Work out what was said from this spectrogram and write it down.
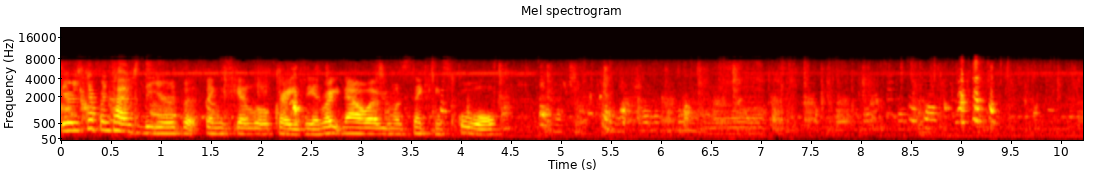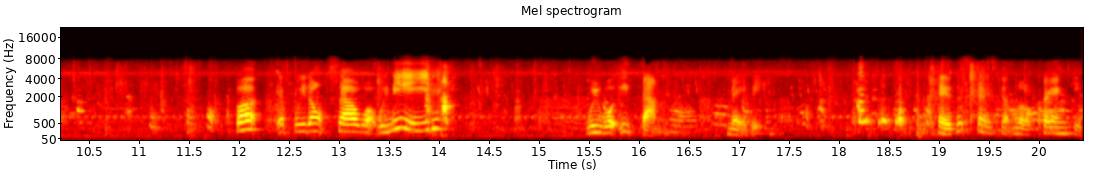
there's different times of the year that things get a little crazy, and right now everyone's thinking school. But if we don't sell what we need, we will eat them, maybe. Okay, this guy's getting a little cranky.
